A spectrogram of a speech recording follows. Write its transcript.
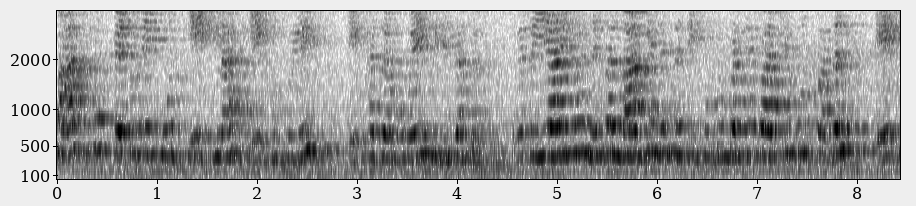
पाच टप्प्यातून एकूण एक लाख एक रुपये एक हजार रुपये दिले जातात. तर या योजनेचा लाभ घेण्यासाठी कुटुंबाचे वार्षिक उत्पादन एक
